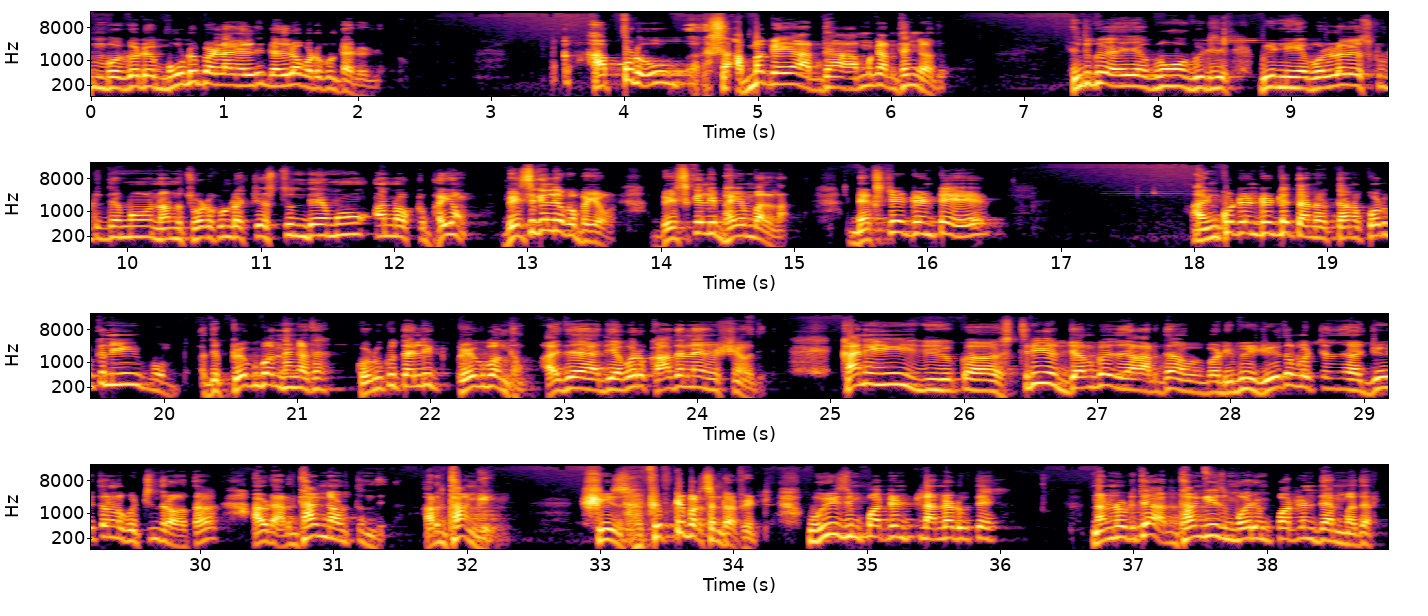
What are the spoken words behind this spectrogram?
మూడు పెళ్ళం గదిలో పడుకుంటారు వీళ్ళు. అప్పుడు అమ్మకి అర్థం అమ్మకి అర్థం కాదు. ఎందుకు అయ్యో వీడి వీడిని ఒళ్ళ వేసుకుంటుందేమో నన్ను చూడకుండా చేస్తుందేమో అన్న ఒక భయం బేసికల్లీ ఒక భయం బేసికల్లీ భయం వలన. నెక్స్ట్ ఏంటంటే ఇంకోటి ఏంటంటే తన తన కొడుకుని అది పేగుబంధం కదా కొడుకు తల్లి పేగుబంధం అది అది ఎవరు కాదనలేని విషయం అది. కానీ స్త్రీ జనకు అర్థం వాడి జీవితంలో వచ్చిన జీవితంలోకి వచ్చిన తర్వాత ఆవిడ అర్ధాంగి అవుతుంది అర్ధాంగి. She is fifty percent of it who is important నన్ను అడిగితే నన్ను అడిగితే అర్ధాంగి is more important than mother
